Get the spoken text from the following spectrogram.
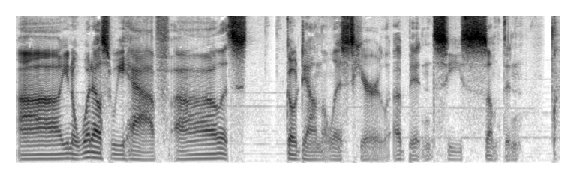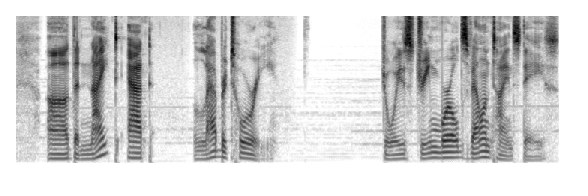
Uh, you know what else we have? Uh, let's go down the list here a bit and see something. Uh, the night at laboratory, Joy's Dream World's Valentine's Days,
